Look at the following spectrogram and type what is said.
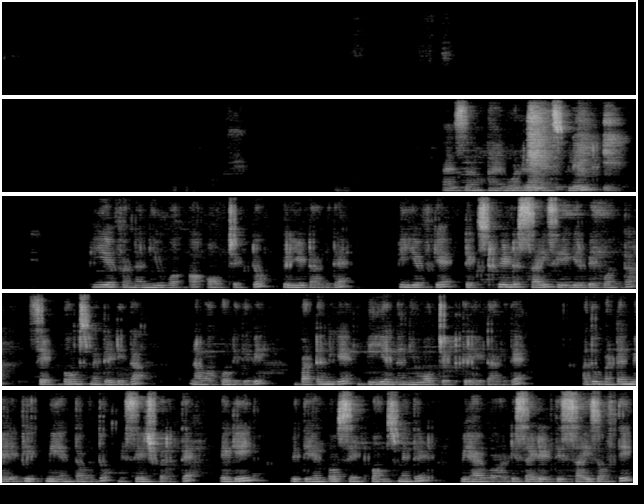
As uh, I have already explained T F ಅನ್ನೋ ನ್ಯೂ ಆಬ್ಜೆಕ್ಟು ಕ್ರಿಯೇಟ್ ಆಗಿದೆ. ಟಿ ಎಫ್ಗೆ ಟೆಕ್ಸ್ಟ್ ಫೀಲ್ಡ್ ಸೈಜ್ ಹೇಗಿರಬೇಕು ಅಂತ ಸೆಟ್ ಬೌನ್ಸ್ ಮೆಥಡಿಂದ ನಾವು ಹಾಕ್ಕೊಂಡಿದ್ದೀವಿ ಬಟನ್ಗೆ B N new object create ಆಗಿದೆ. ಅದು ಬಟನ್ ಮೇಲೆ ಕ್ಲಿಕ್ ಮೀ ಅಂತ ಒಂದು ಮೆಸೇಜ್ ಬರುತ್ತೆ. Again with the help of set bounds method we have decided the size of the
